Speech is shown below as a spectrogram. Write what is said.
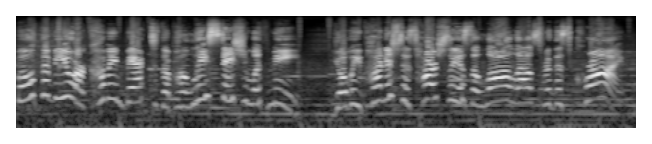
Both of you are coming back to the police station with me. You'll be punished as harshly as the law allows for this crime.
